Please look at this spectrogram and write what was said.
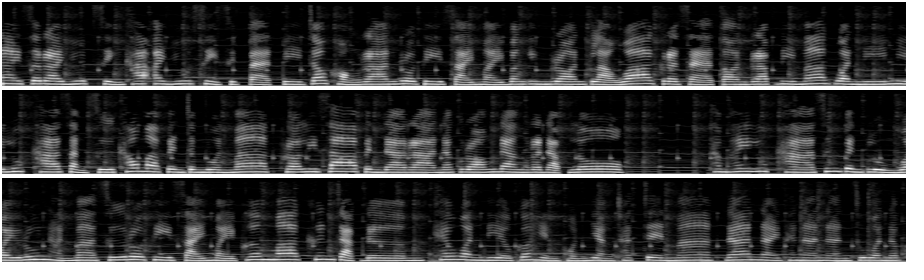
นายสรายุทธสิงคะอายุ 48 ปีเจ้าของร้านโรตีสายไหมบางอินรอนกล่าวว่ากระแสตอนรับดีมากวันนี้มีลูกค้าสั่งซื้อเข้ามาเป็นจำนวนมาก เพราะลิซ่าเป็นดารานักร้องดังระดับโลก ทำให้ลูกค้าซึ่งเป็นกลุ่มวัยรุ่นหันมาซื้อโรตีสายไหมเพิ่มมากขึ้นจากเดิม แค่วันเดียวก็เห็นผลอย่างชัดเจนมาก ด้านนายธนานันสุวรรณโพ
